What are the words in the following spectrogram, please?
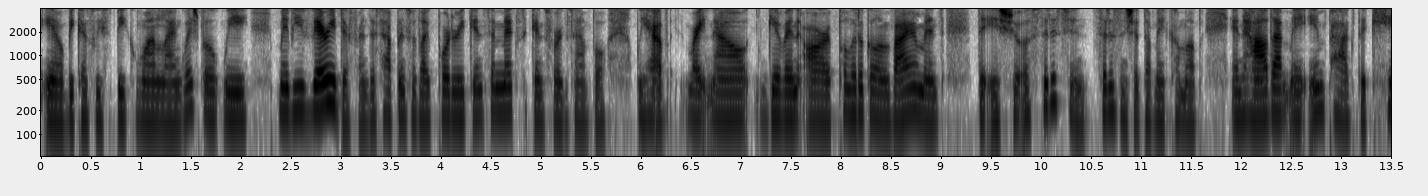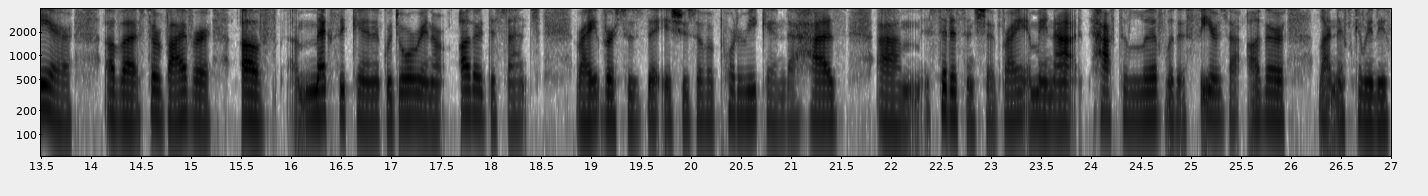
you know, because we speak one language, but we may be very different. This happens with like Puerto Ricans and Mexicans, for example. We have right now, given our political environment, the issue of citizen citizenship that may come up and how that may impact the care of a survivor of a Mexican, Ecuadorian, or other descent, right, versus the issues of a Puerto Rican that has um, citizenship, right, and may not have to live with the fears that other Latinx communities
